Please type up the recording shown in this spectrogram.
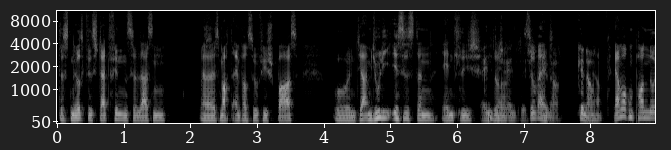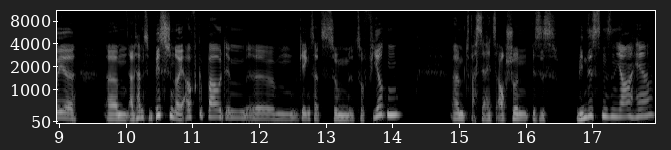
das Nerdquiz stattfinden zu lassen. Äh, es macht einfach so viel Spaß. Und ja, im Juli ist es dann endlich, Endlich, wieder endlich. soweit. Genau. genau. Ja. Wir haben auch ein paar neue, ähm, also wir haben es ein bisschen neu aufgebaut im ähm, Gegensatz zum, zur vierten. Ähm, was ja jetzt auch schon, ist es mindestens ein Jahr her.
